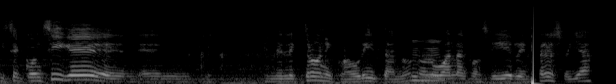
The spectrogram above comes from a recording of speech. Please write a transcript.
y se consigue en, en- en electrónico ahorita, ¿no? No lo van a conseguir impreso ya.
